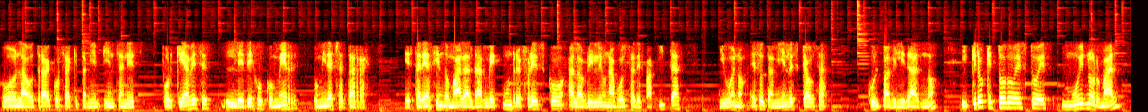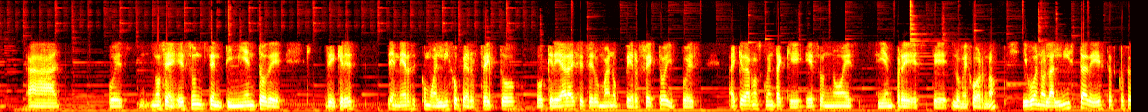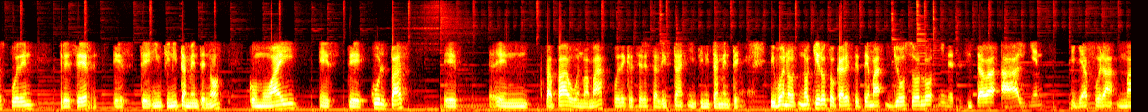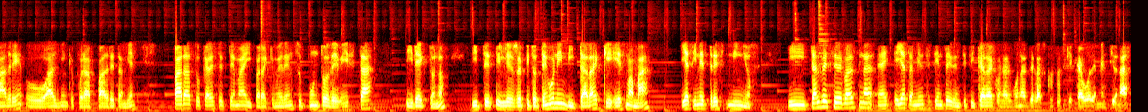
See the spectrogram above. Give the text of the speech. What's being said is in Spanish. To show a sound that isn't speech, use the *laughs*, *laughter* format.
O la otra cosa que también piensan es, ¿por qué a veces le dejo comer comida chatarra? Estaré haciendo mal al darle un refresco, al abrirle una bolsa de papitas. Y bueno, eso también les causa culpabilidad, ¿no? Y creo que todo esto es muy normal, ah, pues, no sé, es un sentimiento de, de querer tener como el hijo perfecto o crear a ese ser humano perfecto y pues hay que darnos cuenta que eso no es siempre este, lo mejor, ¿no? Y bueno, la lista de estas cosas pueden crecer este, infinitamente, ¿no? Como hay este, culpas en papá o en mamá, puede crecer esta lista infinitamente. Y bueno, no quiero tocar este tema yo solo y necesitaba a alguien que ya fuera madre o alguien que fuera padre también para tocar este tema y para que me den su punto de vista directo, ¿no? Y, les repito, tengo una invitada que es mamá, ella tiene tres niños y tal vez eh, ella también se siente identificada con algunas de las cosas que acabo de mencionar.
